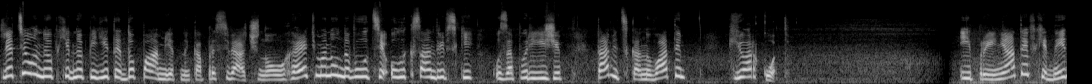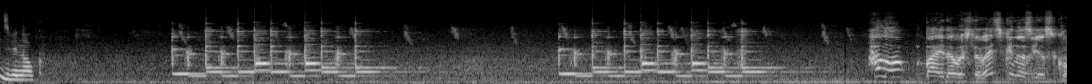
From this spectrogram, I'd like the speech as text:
Для цього необхідно підійти до пам'ятника, присвяченого гетьману на вулиці Олександрівській у Запоріжжі, та відсканувати QR-код. І прийняти вхідний дзвінок. Байда Вишневецький на зв'язку.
